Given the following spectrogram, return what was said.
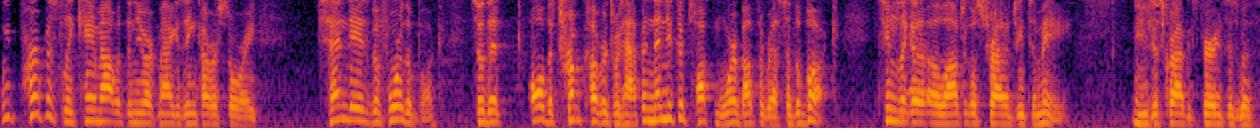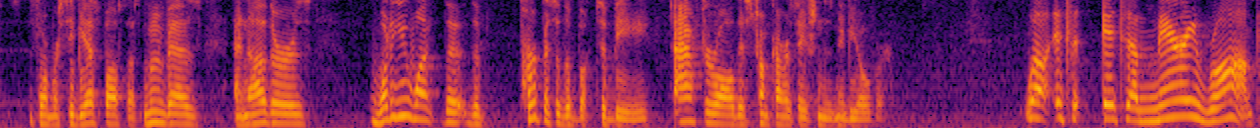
We purposely came out with the New York Magazine cover story 10 days before the book so that all the Trump coverage would happen. Then you could talk more about the rest of the book. It seems like a, a logical strategy to me. You describe experiences with former CBS boss Les Moonves and others. What do you want the, the purpose of the book to be after all this Trump conversation is maybe over? Well, it's it's a merry romp.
